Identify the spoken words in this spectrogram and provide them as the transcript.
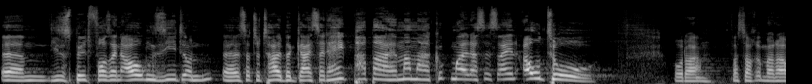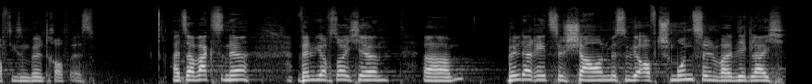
ähm, dieses Bild vor seinen Augen sieht und äh, ist er total begeistert. Hey Papa, hey Mama, guck mal, das ist ein Auto oder was auch immer da auf diesem Bild drauf ist. Als Erwachsene, wenn wir auf solche äh, Bilderrätsel schauen, müssen wir oft schmunzeln, weil wir gleich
